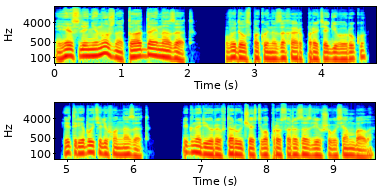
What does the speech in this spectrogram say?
«Если не нужно, то отдай назад», — выдал спокойно Захар, протягивая руку и требуя телефон назад, игнорируя вторую часть вопроса разозлившегося амбала.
